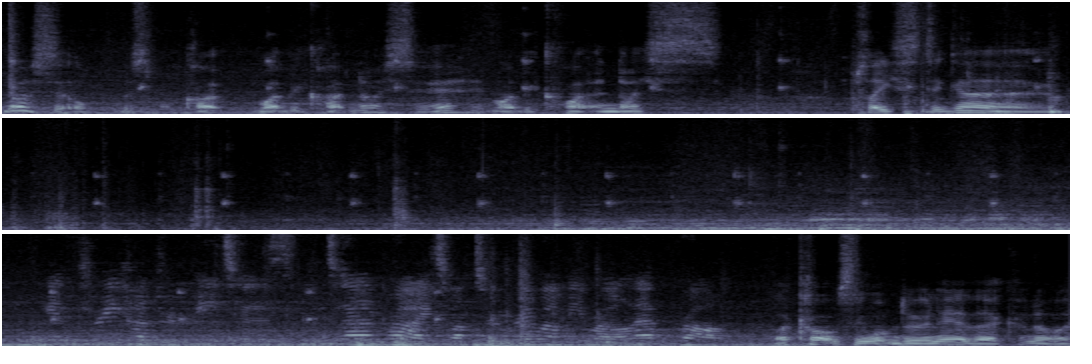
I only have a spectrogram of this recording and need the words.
Nice little. This quite might be quite nice here. It might be quite a nice place to go. In 300 meters, turn right onto Rue Amiral Eperon. I can't see what I'm doing here, though, can I?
